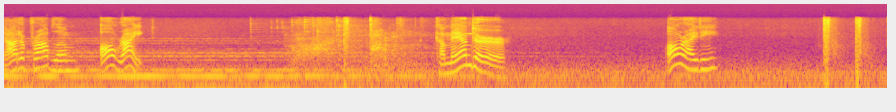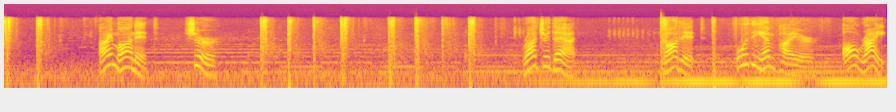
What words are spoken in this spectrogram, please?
Not a problem. All right. Commander! All righty. I'm on it. Sure. Roger that. Got it. For the Empire. All right.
